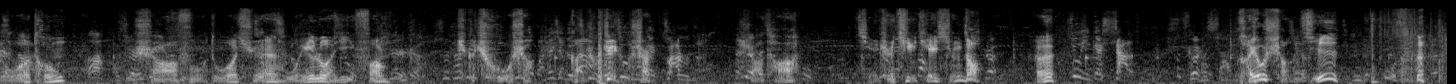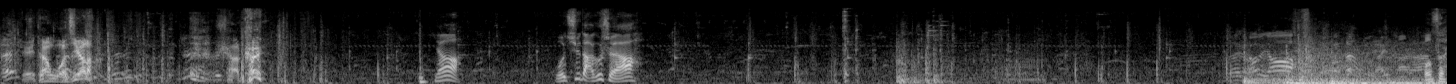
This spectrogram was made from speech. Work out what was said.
是罗通，杀父夺权，为乱一方，这个畜生干出这种事儿，杀他简直替天行道。嗯，就应该杀了。还有赏金，哼，这单我接了。闪开！娘，我去打个水啊。瞧一瞧啊！王三，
